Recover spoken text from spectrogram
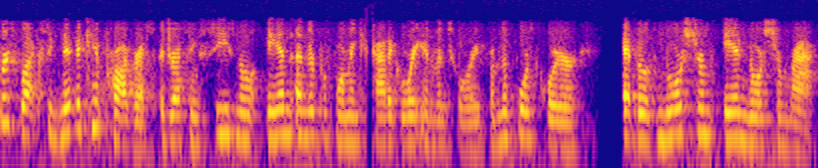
reflects significant progress addressing seasonal and underperforming category inventory from the fourth quarter at both Nordstrom and Nordstrom Rack.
